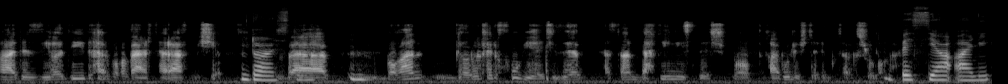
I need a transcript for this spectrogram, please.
حد زیادی در واقع برطرف میشه. درسته. و واقعا دارو خیلی خوبیه. چیز اصلا بدی نیستش. ما قبولش داریم بوتاکس رو بسیار عالی.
